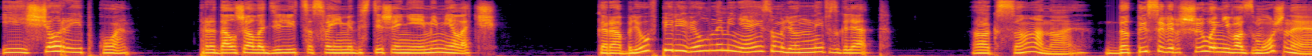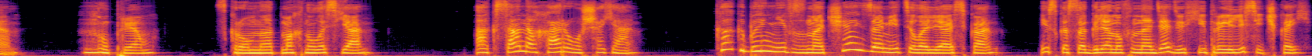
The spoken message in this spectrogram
«И еще рыбку», – продолжала делиться своими достижениями мелочь. Кораблев перевел на меня изумленный взгляд. «Оксана, да ты совершила невозможное!» «Ну прям...» Скромно отмахнулась я. «Оксана хорошая». Как бы невзначай заметила Ляська, искоса глянув на дядю хитрой лисичкой.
